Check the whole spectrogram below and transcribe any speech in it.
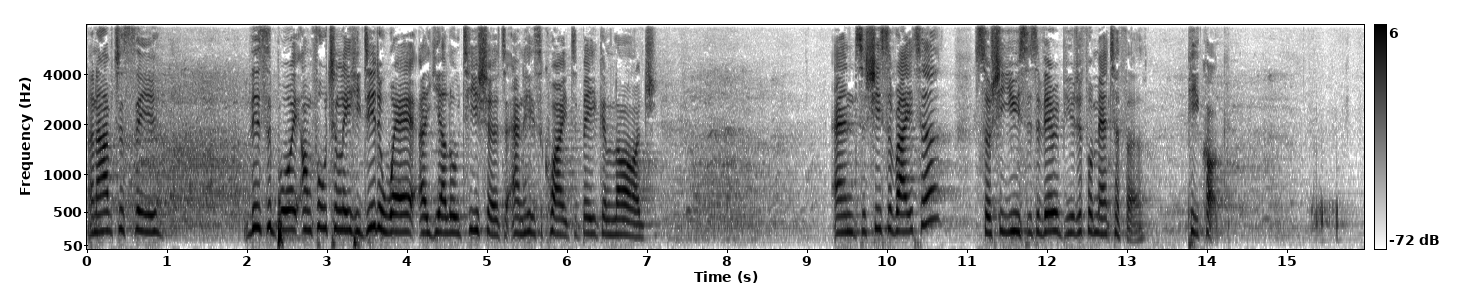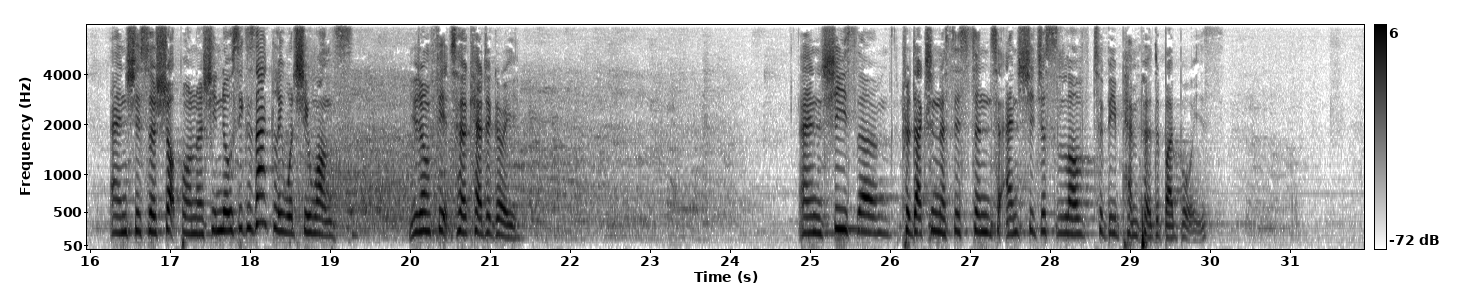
And I have to say, this boy, unfortunately, he did wear a yellow t shirt and he's quite big and large. And she's a writer, so she uses a very beautiful metaphor peacock. And she's a shop owner, she knows exactly what she wants. You don't fit her category. And she's a production assistant, and she just loved to be pampered by boys.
